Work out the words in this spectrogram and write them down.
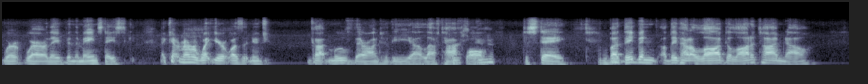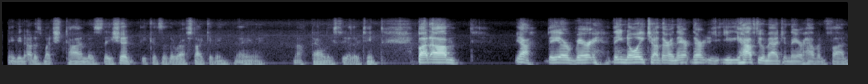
where where they've been the mainstays. I can't remember what year it was that Nuge got moved there onto the uh, left half First wall unit. to stay, mm-hmm. but they've been they've had a logged a lot of time now. Maybe not as much time as they should because of the refs not giving anyway, not penalties to the other team. But um, yeah, they are very. They know each other, and they're they're. You have to imagine they are having fun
